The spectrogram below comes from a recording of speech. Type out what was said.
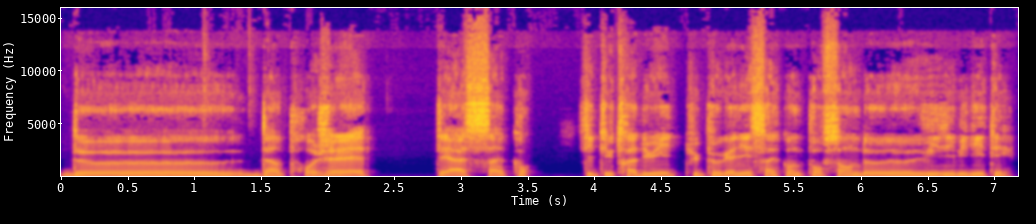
de d'un projet, t'es à 50. Si tu traduis, tu peux gagner 50% de visibilité.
